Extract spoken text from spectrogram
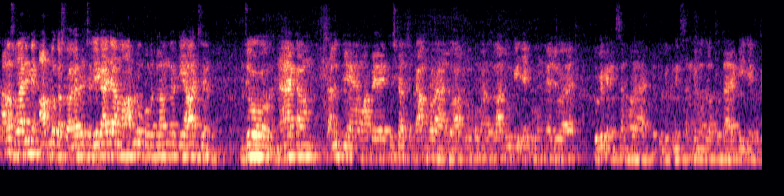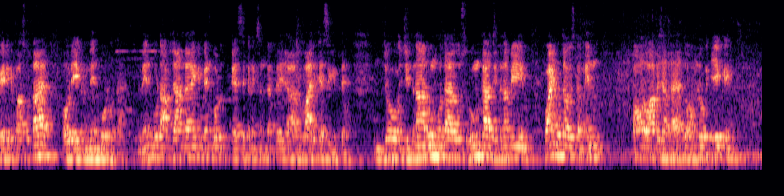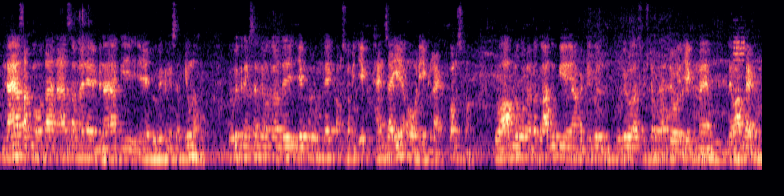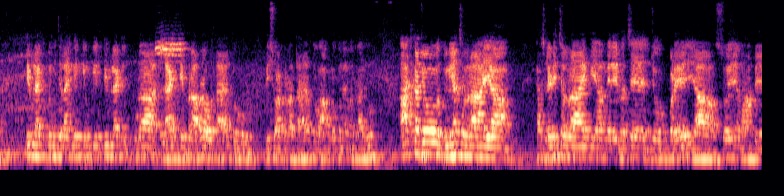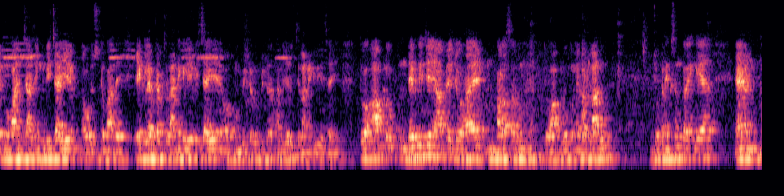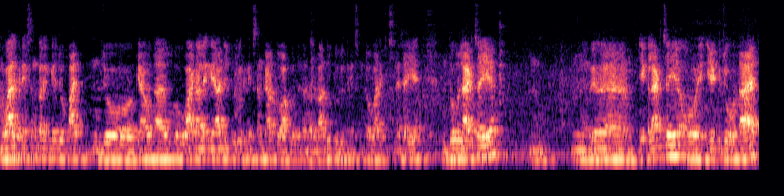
House वारी में आप लोग का स्वागत है। चलिए गाइज़ हम आप लोग को बतलाऊँगा कि आज जो नया काम चालू किए हैं, वहाँ पे किस टाइप से काम हो रहा है तो आप लोग को मैं बता दूँ कि एक रूम में जो है ट्यूबे कनेक्शन हो रहा है। तो ट्यूबे कनेक्शन के मतलब होता है कि एक बेड के पास होता है और एक मेन बोर्ड होता है। मेन बोर्ड आप जान रहे हैं कि मेन बोर्ड कैसे कनेक्शन करते हैं या वायर कैसे गिरते हैं। जो जितना रूम होता है, उस रूम का जितना भी पॉइंट होता है, उसका मेन पाउंड वहाँ पे जाता है तो हम लोग एक नया साथ में होता है, नया सा मैंने बनाया कि टू वे कनेक्शन क्यों ना हो? टू वे कनेक्शन के मतलब एक रूम में कम से कम एक फ़ैन चाहिए और एक लाइट कम से कम। तो आप लोगों मैं बतला दूँ कि यहाँ पे ट्यूबवेल ट्यूबवेल वाला सिस्टम है जो एक में दीवार लाइट होता है। ट्यूब लाइट को ही जलाएँगे क्योंकि ट्यूब लाइट पूरा लाइट के बराबर होता है तो बीस रहता है। तो आप लोगों मैं बता दूँ, आज का जो दुनिया चल रहा है या फैसिलिटी चल रहा है कि हाँ मेरे बच्चे जो पढ़े या सोए वहाँ पे मोबाइल चार्जिंग भी चाहिए और उसके बाद एक लैपटॉप चलाने के लिए भी चाहिए और कंप्यूटर वम्प्यूटर जगह चलाने के लिए चाहिए। तो आप लोग देख लीजिए यहाँ पे जो है, बड़ा सा रूम है तो आप लोगों को मैं बतला दूँ। जो कनेक्शन करेंगे एंड वायर कनेक्शन करेंगे, जो पाइप, जो क्या होता है, उसको वायर डालेंगे आज ट्यूबे कनेक्शन का तो आप लोगों ने बदला दूँ ट्यूबे कनेक्शन का वायर कितने चाहिए? दो लाइट चाहिए एक लाइट चाहिए और एक जो होता है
